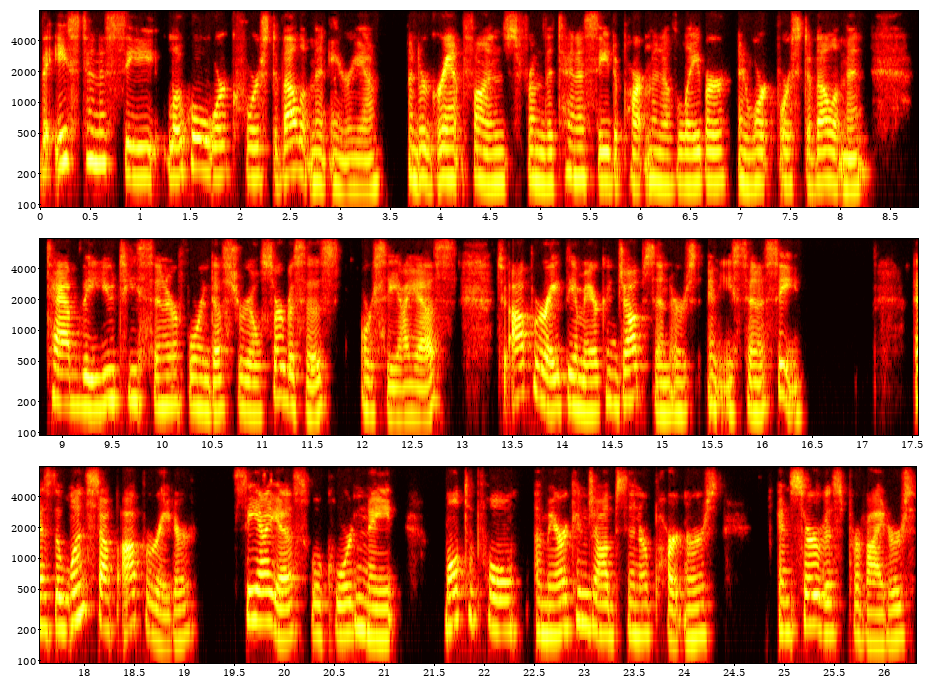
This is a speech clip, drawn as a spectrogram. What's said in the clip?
the East Tennessee Local Workforce Development Area, under grant funds from the Tennessee Department of Labor and Workforce Development, tabbed the UT Center for Industrial Services, or CIS, to operate the American Job Centers in East Tennessee. As the one stop operator, CIS will coordinate multiple American Job Center partners and service providers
